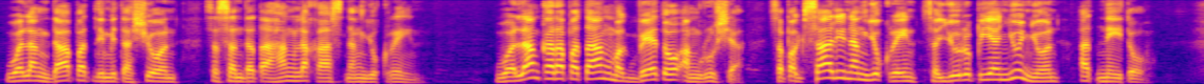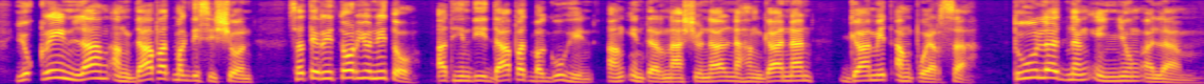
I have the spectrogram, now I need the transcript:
Walang dapat limitasyon sa sandatahang lakas ng Ukraine. Walang karapatang magbeto ang Rusya sa pagsali ng Ukraine sa European Union at NATO. Ukraine lang ang dapat magdesisyon sa teritoryo nito at hindi dapat baguhin ang internasyonal na hangganan gamit ang puwersa. Tulad ng inyong alam,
